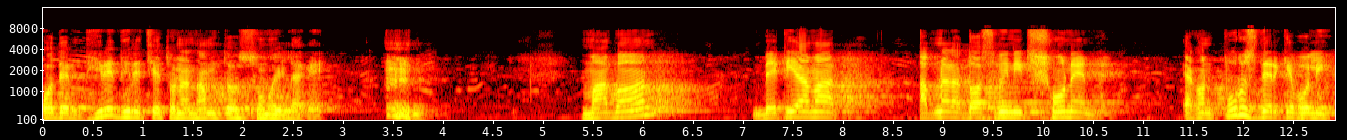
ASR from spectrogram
ওদের ধীরে ধীরে চেতনা নামতেও সময় লাগে। মা বোন, বেটি আমার, আপনারা দশ মিনিট শোনেন। এখন পুরুষদেরকে বলি,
